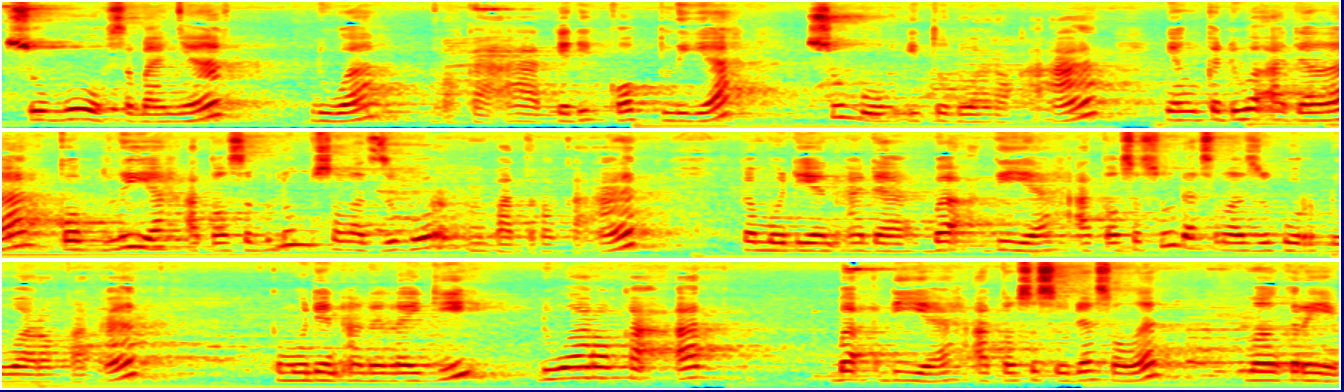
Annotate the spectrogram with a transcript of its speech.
subuh sebanyak dua rakaat. Jadi qobliyah subuh itu dua rakaat. Yang kedua adalah qobliyah atau sebelum sholat zuhur empat rakaat. Kemudian ada ba'diyah atau sesudah sholat zuhur dua rakaat. Kemudian ada lagi dua rakaat ba'diyah atau sesudah sholat maghrib.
